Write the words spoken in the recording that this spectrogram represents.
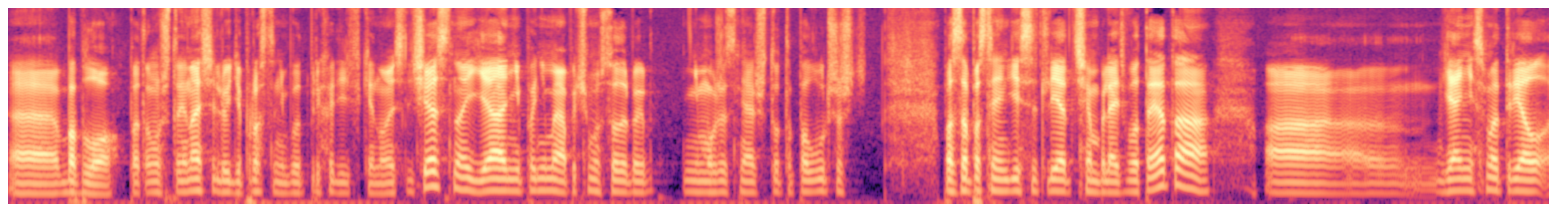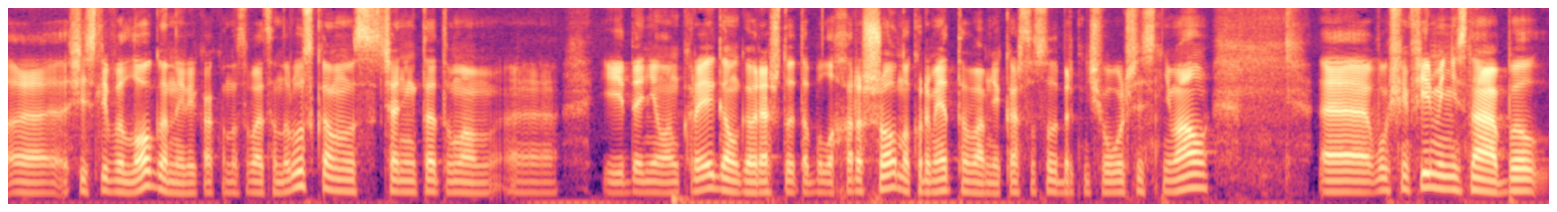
э, бабло, потому что иначе люди просто не будут приходить в кино. Если честно, я не понимаю, почему Содерберг не может снять что-то получше за последние 10 лет, чем, блядь, вот это. Э, я не смотрел э, «Счастливый Логан», или как он называется на русском, с Чаннинг Тетумом э, и Дэниелом Крейгом. Говорят, что это было хорошо, но кроме этого, мне кажется, Содерберг ничего больше снимал. Э, в общем, фильм, я не знаю, был,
